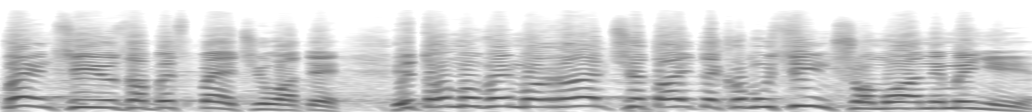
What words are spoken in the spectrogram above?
пенсію забезпечувати. І тому ви мораль читайте комусь іншому, а не мені.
